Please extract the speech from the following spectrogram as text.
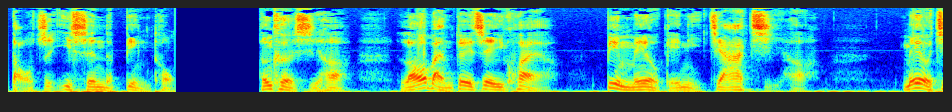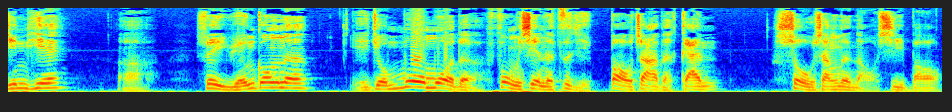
导致一身的病痛。很可惜哈，老板对这一块啊并没有给你加急哈，没有津贴啊，所以员工呢也就默默的奉献了自己爆炸的肝、受伤的脑细胞、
